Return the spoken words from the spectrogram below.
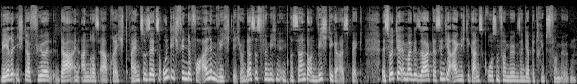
wäre ich dafür, da ein anderes Erbrecht einzusetzen. Und ich finde vor allem wichtig, und das ist für mich ein interessanter und wichtiger Aspekt, es wird ja immer gesagt, das sind ja eigentlich die ganz großen Vermögen, sind ja Betriebsvermögen.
